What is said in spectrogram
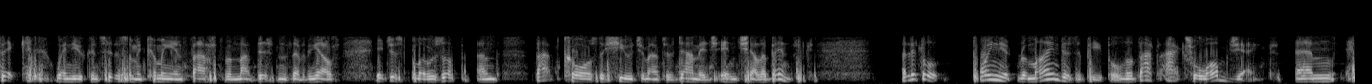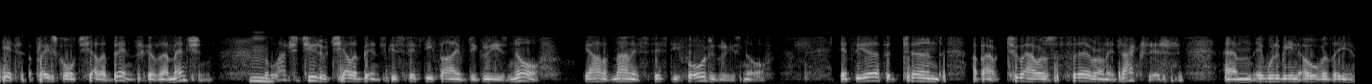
thick when you consider something coming in fast from that distance and everything else, it just blows up, and that caused a huge amount of damage in Chelyabinsk. A little poignant reminder to people that that actual object um, hit a place called Chelyabinsk, as I mentioned. Mm. The latitude of Chelyabinsk is 55 degrees north. The Isle of Man is 54 degrees north. If the Earth had turned about two hours further on its axis, um, it would have been over the,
